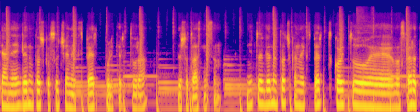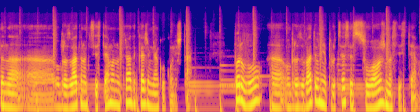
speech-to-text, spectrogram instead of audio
Тя не е гледна точка в случая на експерт по литература, защото аз не съм. Нито е гледна точка на експерт, който е в сферата на а, образователната система, но трябва да кажем няколко неща. Първо, а, образователният процес е сложна система.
